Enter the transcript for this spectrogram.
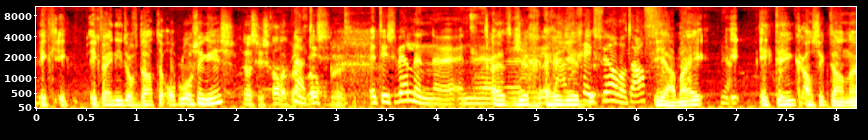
Ik, ik, ik weet niet of dat de oplossing is. Dat is in Schalkwijk Nou, het, wel is, gebeurd. het is wel een... eh, een eh, Het- je- ja, het je- geeft wel wat af. Ja, maar ik, Ja. ik, ik denk als ik dan eh,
